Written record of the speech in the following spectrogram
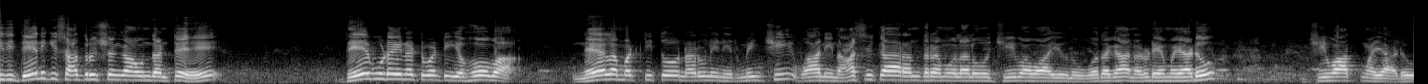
ఇది దేనికి సాదృశ్యంగా ఉందంటే దేవుడైనటువంటి యహోవా నేల మట్టితో నరుని నిర్మించి వాని నాసికారంధ్రములలో జీవవాయువును ఓదగా నరుడేమయ్యాడు జీవాత్మయ్యాడు.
